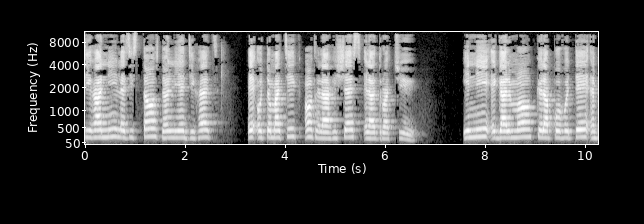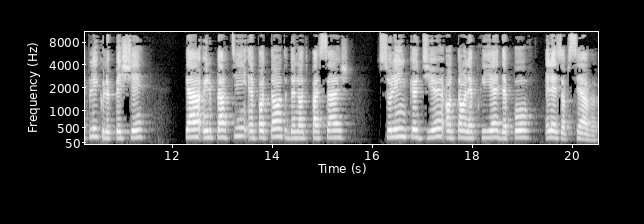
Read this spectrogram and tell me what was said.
nie l'existence d'un lien direct et automatique entre la richesse et la droiture. Il nie également que la pauvreté implique le péché, car une partie importante de notre passage souligne que Dieu entend les prières des pauvres et les observe.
